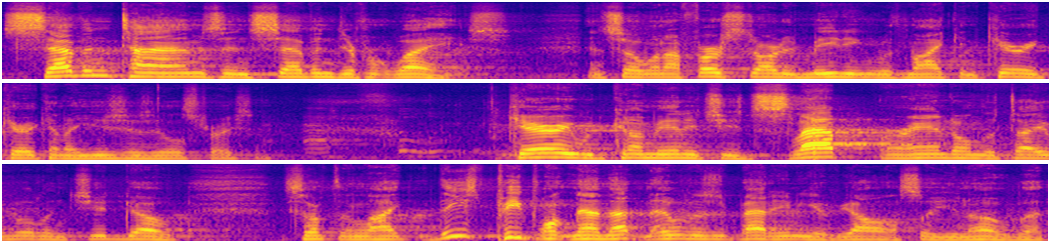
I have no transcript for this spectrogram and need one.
seven times in seven different ways. And so when I first started meeting with Mike and Carrie, Carrie, can I use his illustration? Absolutely. Carrie would come in and she'd slap her hand on the table and she'd go, something like these people now that, that was about any of y'all so you know but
